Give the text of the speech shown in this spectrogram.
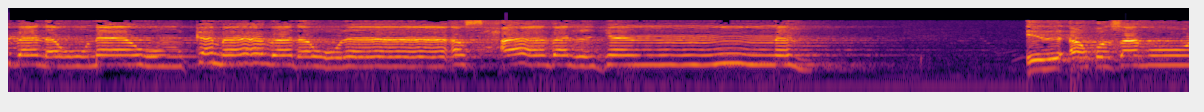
بلوناهم كما بلونا أصحاب الجنة إذ أقسموا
